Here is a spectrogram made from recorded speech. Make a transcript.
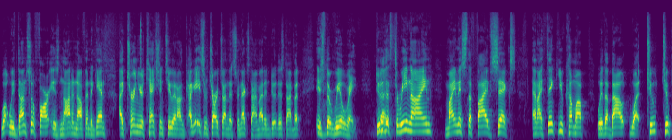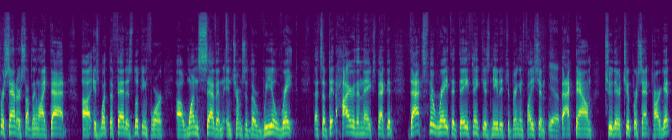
what we've done so far is not enough. And again, I turn your attention to, and I'll, I'll get you some charts on this for next time. I didn't do it this time, but is the real rate. Do right. the 3 9 minus the 5 6, and I think you come up with about what, 2 2% or something like that uh, is what the Fed is looking for, uh, 1 7 in terms of the real rate. That's a bit higher than they expected. That's the rate that they think is needed to bring inflation back down to their 2% target.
